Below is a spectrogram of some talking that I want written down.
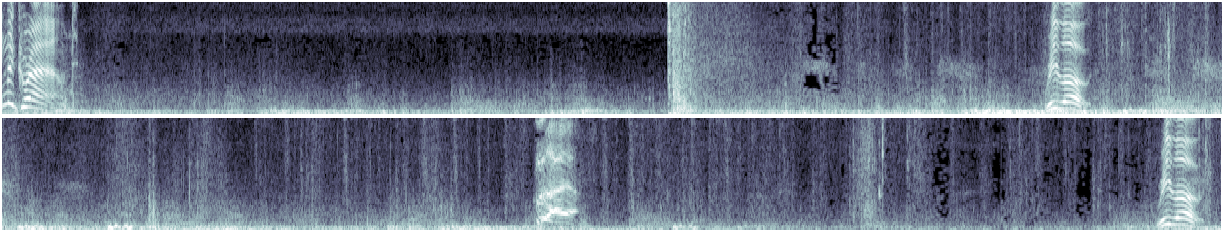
In the ground. Reload. Reload.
